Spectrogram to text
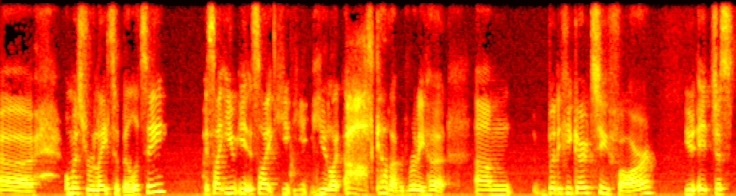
uh, almost relatability. It's like you it's like you, you you're like oh god that would really hurt. Um, but if you go too far, you it just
